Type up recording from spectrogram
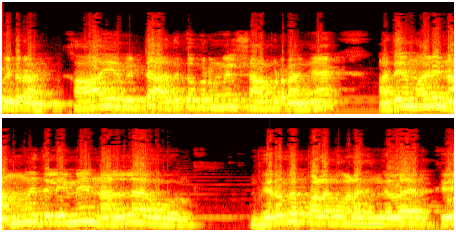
விடுறாங்க. காய விட்டு அதுக்கப்புறமேல் சாப்பிடுறாங்க. அதே மாதிரி நம்ம இதுலயுமே நல்ல விரத பழக்க வழக்கங்கள்லாம் இருக்கு.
